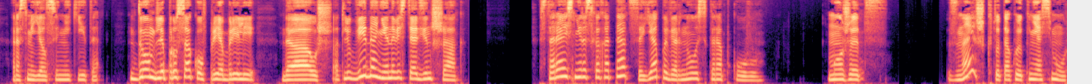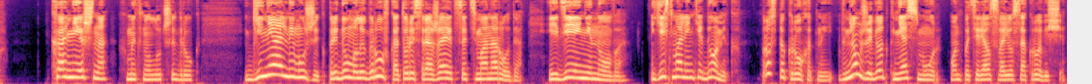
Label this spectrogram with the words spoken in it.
— рассмеялся Никита. «Дом для прусаков приобрели. Да уж, от любви до ненависти один шаг». Стараясь не расхохотаться, я повернулась к Коробкову. «Может, знаешь, кто такой князь Мур?» «Конечно!» — хмыкнул лучший друг. «Гениальный мужик, придумал игру, в которой сражается тьма народа. Идея не нова. Есть маленький домик, просто крохотный. В нем живет князь Мур, он потерял свое сокровище.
